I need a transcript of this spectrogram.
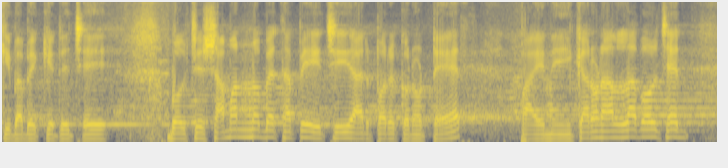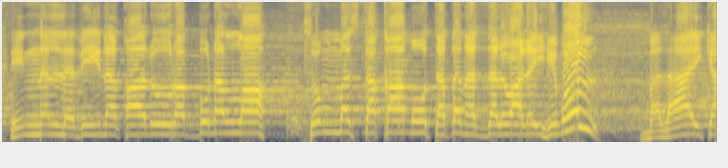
কীভাবে কেটেছে? বলছে, সামান্য ব্যথা পেয়েছি, আর পরে কোনো টের পায়নি কারণ আল্লাহ বলছেন, ইন্নাল্লাযীনা ক্বালু রাব্বুনাল্লাহ সুম্মা ইসতাকামু তাতানাজ্জালু আলাইহিমুল মালাইকা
